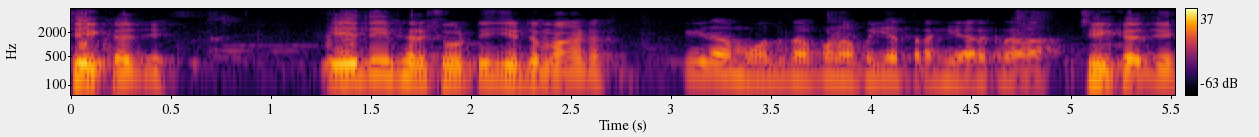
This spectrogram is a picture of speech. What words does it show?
ਠੀਕ ਹੈ ਜੀ। ਇਹਦੀ ਫਿਰ ਛੋਟੀ ਜੀ ਡਿਮਾਂਡ ਇਹਦਾ ਮੁੱਲ ਤਾਂ ਆਪਣਾ 75000 ਕਰਾਲਾ। ਠੀਕ ਹੈ ਜੀ।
